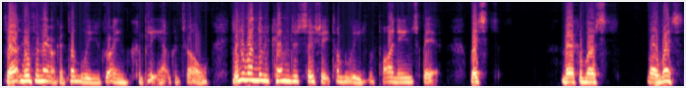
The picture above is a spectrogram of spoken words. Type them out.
Throughout North America, tumbleweed is growing completely out of control. Little wonder we come to associate tumbleweed with pioneering spirit. West American West, well, West.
